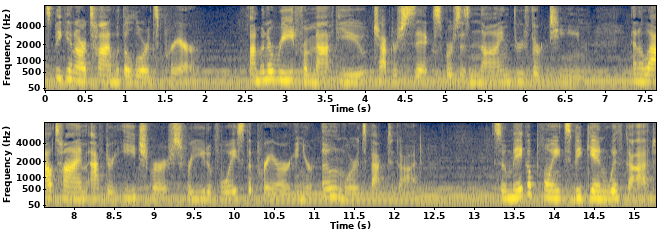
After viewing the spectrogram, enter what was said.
Let's begin our time with the Lord's Prayer. I'm going to read from Matthew chapter 6, verses 9 through 13, and allow time after each verse for you to voice the prayer in your own words back to God. So make a point to begin with God,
